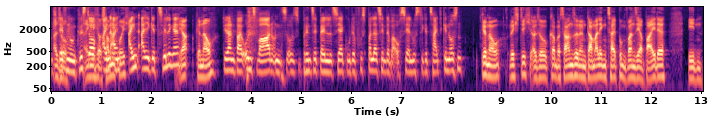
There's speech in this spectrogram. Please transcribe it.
Also Steffen und Christoph, ein, ein, eineiige Zwillinge, ja, genau. die dann bei uns waren und so prinzipiell sehr gute Fußballer sind, aber auch sehr lustige Zeitgenossen. Genau, richtig. Also kann man sagen, so in dem damaligen Zeitpunkt waren sie ja beide in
